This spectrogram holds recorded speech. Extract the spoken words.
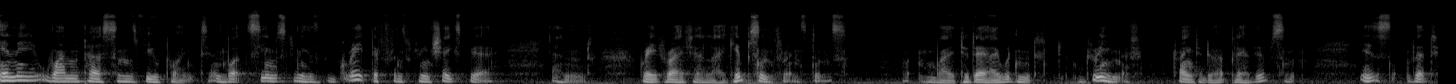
any one person's viewpoint. And what seems to me is the great difference between Shakespeare and great writer like Ibsen, for instance. Why today I wouldn't dream of trying to do a play of Ibsen, is that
